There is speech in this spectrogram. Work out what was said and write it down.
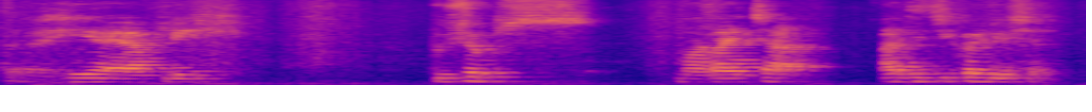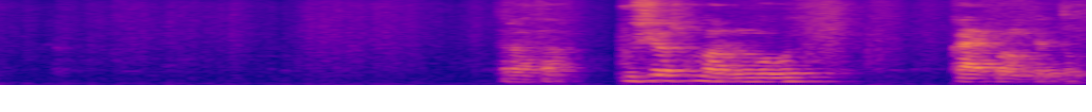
तर ही आहे आपली पुशअप्स मारायच्या आधीची कंडिशन तर आता पुशअप्स मारून बघू काय प्रॉब्लेम येतो.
